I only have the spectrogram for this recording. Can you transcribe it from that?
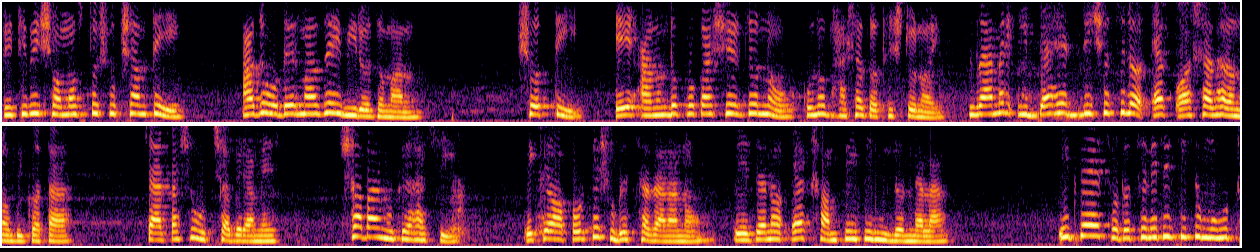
পৃথিবীর সমস্ত সুখ শান্তি আজও ওদের মাঝেই বিরাজমান। সত্যি এই আনন্দ প্রকাশের জন্য কোনো ভাষা যথেষ্ট নয়। গ্রামের ঈদগাহের দৃশ্য ছিল এক অসাধারণ অভিজ্ঞতা। চারপাশে উৎসবের আমেজ, সবার মুখে হাসি, একে অপরকে শুভেচ্ছা জানানো, এ যেন এক সম্প্রীতির মিলন মেলা। ঈদগাহে ছোট ছেলেটির কিছু মুহূর্ত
